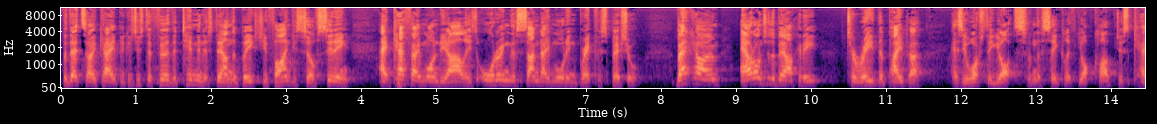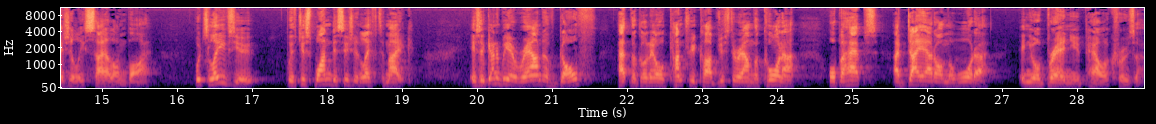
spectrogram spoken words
but that's okay because just a further 10 minutes down the beach, you find yourself sitting at Cafe Mondiali's ordering the Sunday morning breakfast special. Back home, out onto the balcony to read the paper as you watch the yachts from the Seacliff Yacht Club just casually sail on by. Which leaves you with just one decision left to make. Is it going to be a round of golf at the Glenelg Country Club just around the corner, or perhaps a day out on the water in your brand new power cruiser.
